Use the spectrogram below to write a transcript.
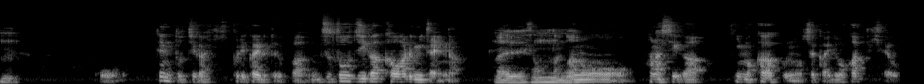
うん天と地がひっくり返るというか、図と字が変わるみたいな、えー、そんなに。あのー話が今科学の世界で分かってきたよ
